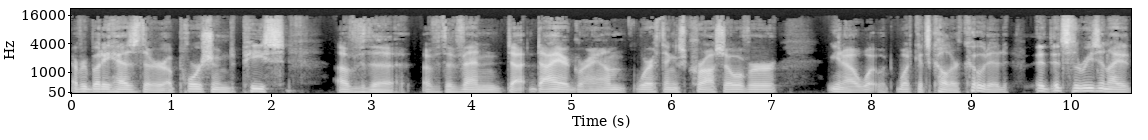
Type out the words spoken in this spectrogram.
everybody has their apportioned piece of the of the Venn di- diagram where things cross over you know what what gets color coded. It, it's the reason I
